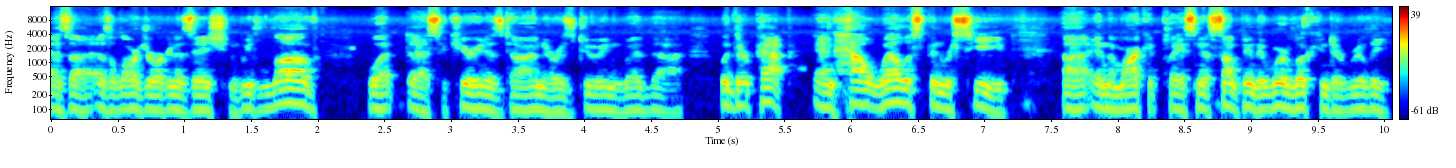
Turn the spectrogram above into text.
as a, as a large organization. We love what uh, Securian has done or is doing with uh, with their PEP and how well it's been received uh, in the marketplace. And it's something that we're looking to really,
